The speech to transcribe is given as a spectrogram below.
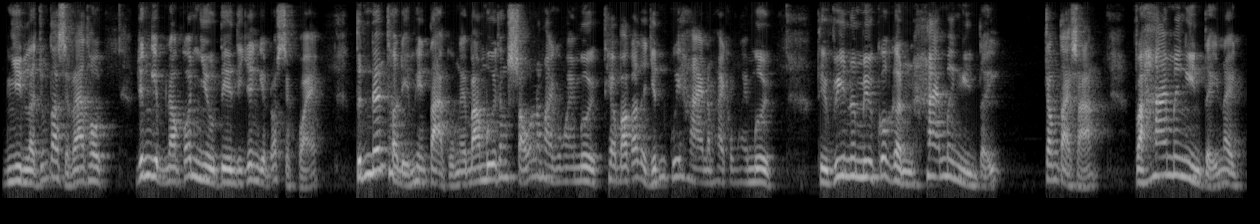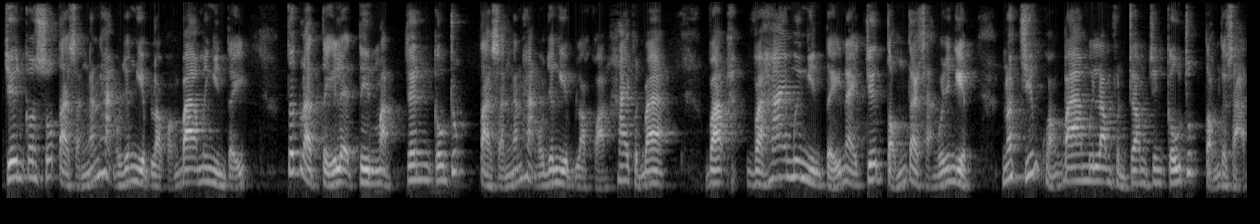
nhìn là chúng ta sẽ ra thôi. Doanh nghiệp nào có nhiều tiền thì doanh nghiệp đó sẽ khỏe. Tính đến thời điểm hiện tại của ngày 30 tháng 6 năm 2020 theo báo cáo tài chính quý 2 năm 2020 thì Vinamilk có gần 20.000 tỷ trong tài sản. Và 20.000 tỷ này trên con số tài sản ngắn hạn của doanh nghiệp là khoảng 30.000 tỷ, tức là tỷ lệ tiền mặt trên cấu trúc tài sản ngắn hạn của doanh nghiệp là khoảng 2 phần 3 và và 20.000 tỷ này trên tổng tài sản của doanh nghiệp, nó chiếm khoảng 35% trên cấu trúc tổng tài sản.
